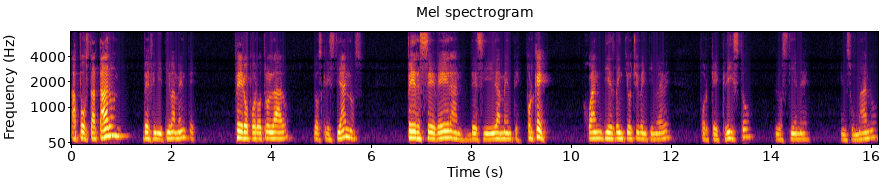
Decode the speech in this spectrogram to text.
Apostataron definitivamente. Pero por otro lado, los cristianos perseveran decididamente. ¿Por qué? Juan 10, 28 y 29, porque Cristo los tiene en su mano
